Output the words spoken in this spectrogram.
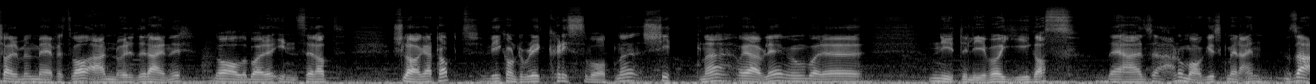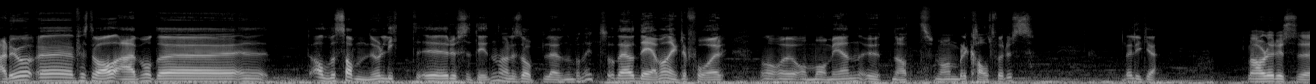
sjarmen med festival, er når det regner. Når alle bare innser at slaget er tapt. Vi kommer til å bli klissvåtne, skitne og jævlig. Vi må bare nyte livet og gi gass. Det er, er noe magisk med regn. Så er det jo eh, Festival er på en måte eh, Alle savner jo litt russetiden russetiden. Har lyst til å oppleve den på nytt. Og det er jo det man egentlig får om og om igjen uten at man blir kalt for russ. Det liker jeg. Men har du russe,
